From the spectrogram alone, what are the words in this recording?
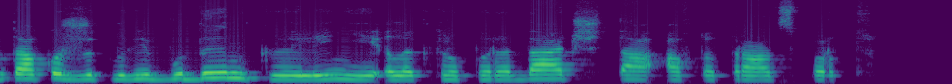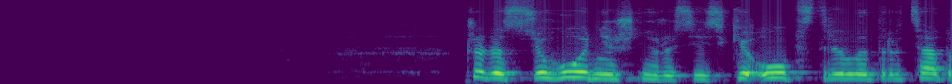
також житлові будинки, лінії електропередач та автотранспорт. Через сьогоднішні російські обстріли 30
